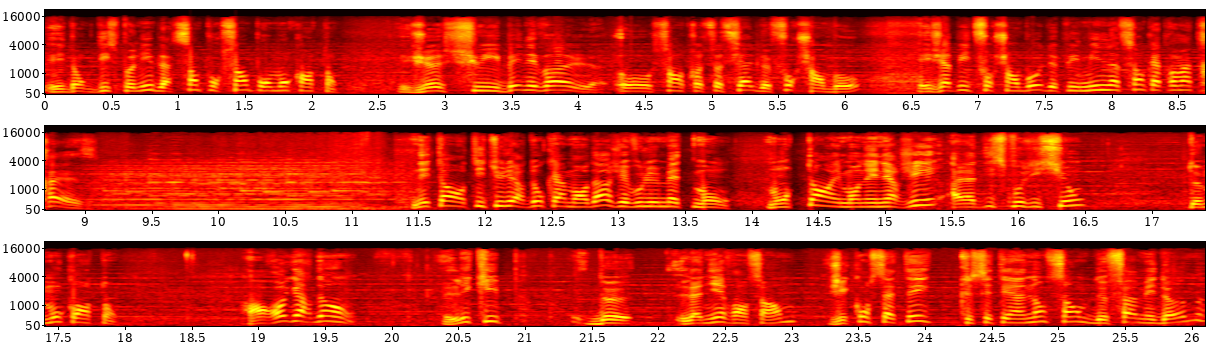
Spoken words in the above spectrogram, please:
et donc disponible à 100% pour mon canton. Je suis bénévole au centre social de Fourchambault et j'habite Fourchambault depuis 1993. N'étant titulaire d'aucun mandat, j'ai voulu mettre mon, mon temps et mon énergie à la disposition de mon canton. En regardant l'équipe de la Nièvre Ensemble, j'ai constaté que c'était un ensemble de femmes et d'hommes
